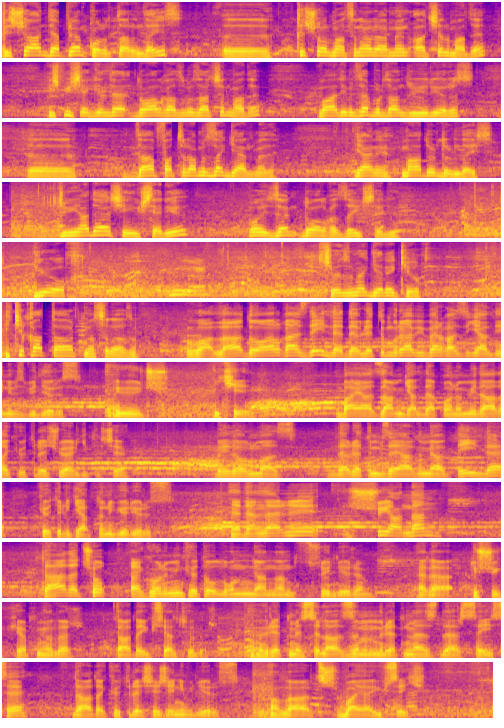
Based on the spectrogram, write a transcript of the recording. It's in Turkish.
Biz şu an deprem konutlarındayız. Ee, kış olmasına rağmen açılmadı. Hiçbir şekilde doğal gazımız açılmadı. Valimize buradan duyuruyoruz. Ee, daha faturamız da gelmedi. Yani mağdur durumdayız. Dünyada her şey yükseliyor. O yüzden doğal gaz da yükseliyor. Yok. Niye? Çözüme gerek yok. İki kat daha artması lazım. Vallahi doğal gaz değil de devletin buraya biber gazı geldiğini biz biliyoruz. 3, 2. Bayağı zam geldi. Ekonomi daha da kötüleşiyor her gittikçe. Böyle olmaz. Devletin bize yardım yap değil de kötülük yaptığını görüyoruz. Nedenlerini şu yandan daha da çok ekonominin kötü olduğunun yandan söylüyorum. Ya da düşük yapmıyorlar. Daha da yükseltiyorlar. Üretmesi lazım. Üretmezlerse ise daha da kötüleşeceğini biliyoruz. Allah artışı bayağı yüksek.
